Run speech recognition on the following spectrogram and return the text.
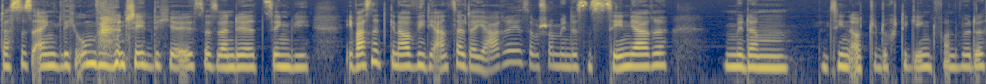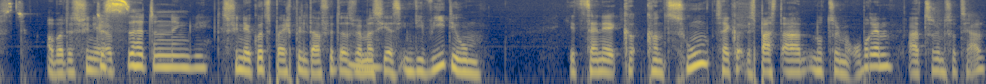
dass es eigentlich umweltschädlicher ist, als wenn du jetzt irgendwie, ich weiß nicht genau, wie die Anzahl der Jahre ist, aber schon mindestens zehn Jahre mit einem Benzinauto durch die Gegend fahren würdest. aber das finde ich, Das ist halt dann irgendwie. das finde ich ein gutes Beispiel dafür, dass wenn man Mhm. sich als Individuum jetzt seine Ko- Konsum, das passt auch nur zu dem oberen, auch zu dem sozialen,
